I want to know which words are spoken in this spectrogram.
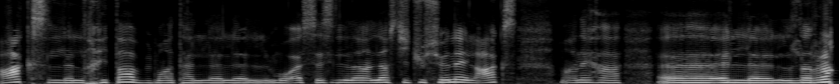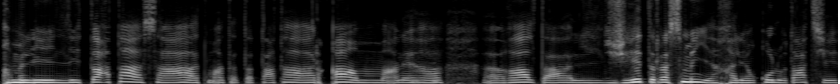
عكس الخطاب معناتها المؤسسي ال institutionnel عكس معناها الرقم اللي اللي تعطاه ساعات معناتها تعطاه ارقام معناها غالطه على الجهات الرسميه خلينا نقولوا تعطي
